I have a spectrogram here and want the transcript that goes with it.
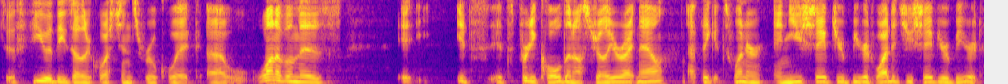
to a few of these other questions real quick. Uh, one of them is. It, it's it's pretty cold in Australia right now. I think it's winter, and you shaved your beard. Why did you shave your beard?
